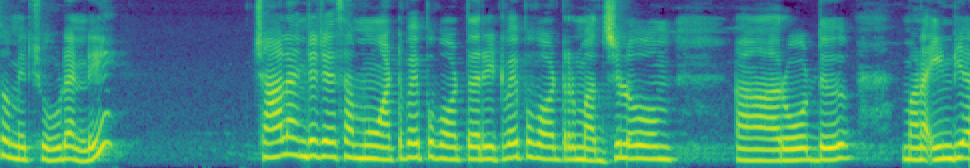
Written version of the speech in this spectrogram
సో మీరు చూడండి. చాలా ఎంజాయ్ చేసాము అటువైపు వాటర్ ఇటువైపు వాటర్ మధ్యలో రోడ్డు మన ఇండియా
